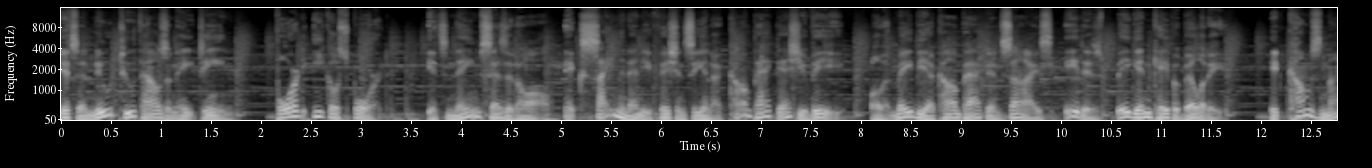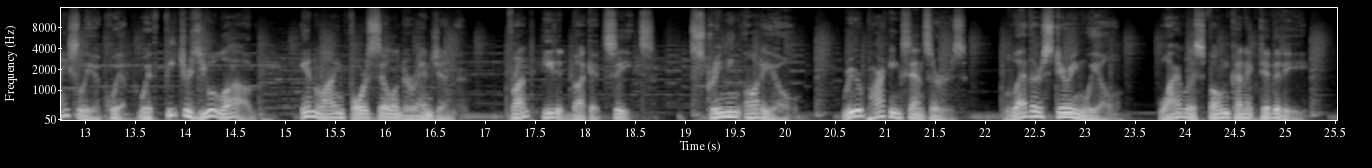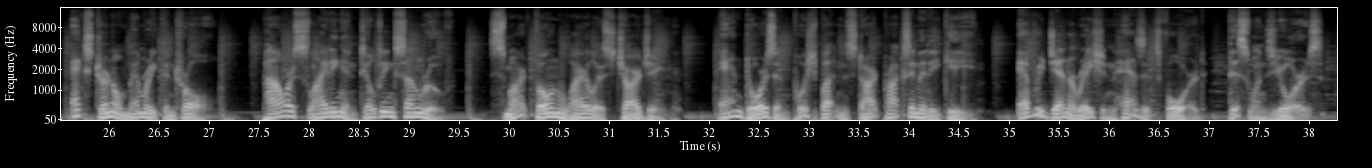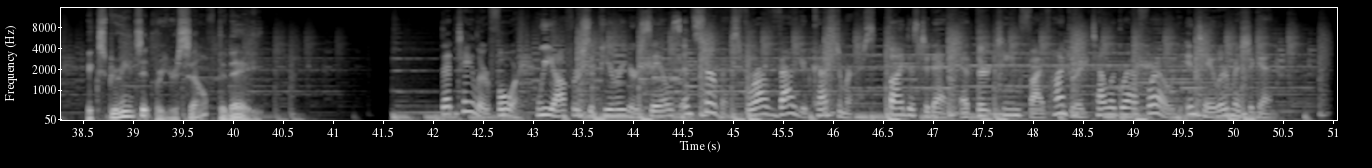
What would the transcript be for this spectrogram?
It's a new 2018 Ford EcoSport. Its name says it all, excitement and efficiency in a compact SUV. While it may be a compact in size, it is big in capability. It comes nicely equipped with features you love. Inline four-cylinder engine, front heated bucket seats, streaming audio, rear parking sensors, leather steering wheel, wireless phone connectivity, external memory control, power sliding and tilting sunroof, smartphone wireless charging, and doors and push-button start proximity key. Every generation has its Ford. This one's yours. Experience it for yourself today. At Taylor Ford, we offer superior sales and service for our valued customers. Find us today at 13500 Telegraph Road in Taylor, Michigan.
